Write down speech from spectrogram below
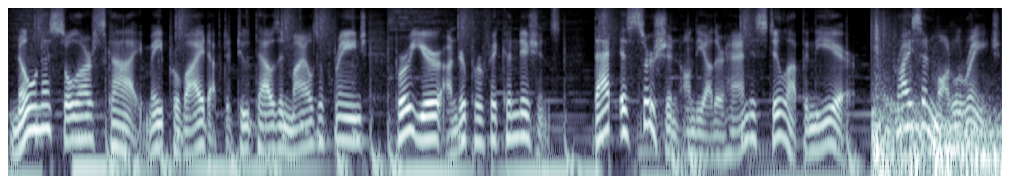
known as Solar Sky may provide up to 2,000 miles of range per year under perfect conditions. That assertion, on the other hand, is still up in the air. Price and model range.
